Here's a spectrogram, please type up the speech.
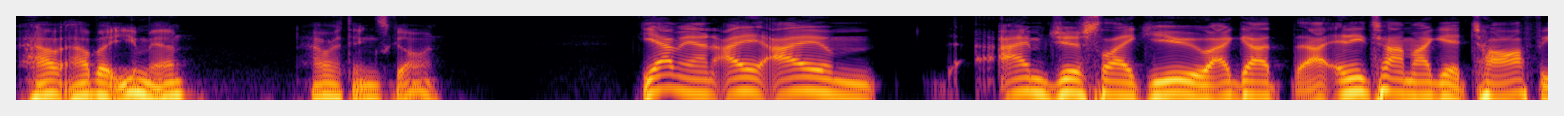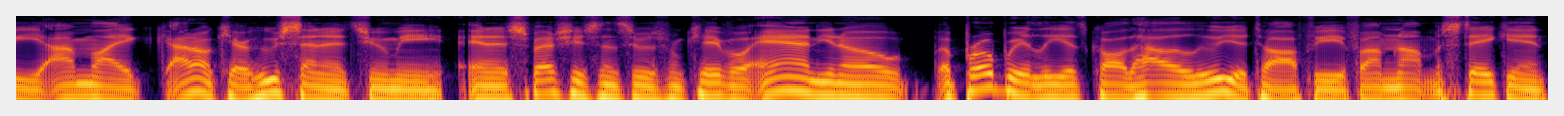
How, how about you, man? How are things going? Yeah, man. I, I am I'm just like you. I got anytime I get toffee, I'm like, I don't care who sent it to me, and especially since it was from CAFO, and you know, appropriately, it's called Hallelujah Toffee, if I'm not mistaken.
